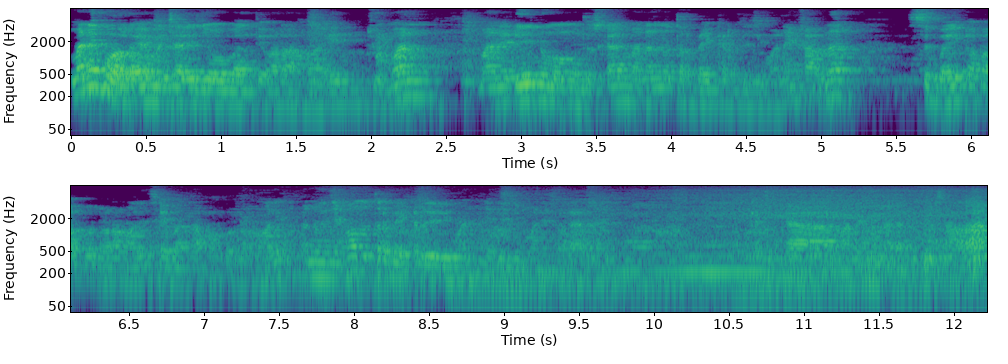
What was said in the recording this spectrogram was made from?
mana boleh mencari jawaban ti orang lain cuman mana dia nu memutuskan mana nu terbaik ke diri mana. Karena sebaik apa pun orang lain sehebat apa pun orang lain anu nyaho nu terbaik ke diri mana jadi diri mana sorangan ketika mana menghadapi masalah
